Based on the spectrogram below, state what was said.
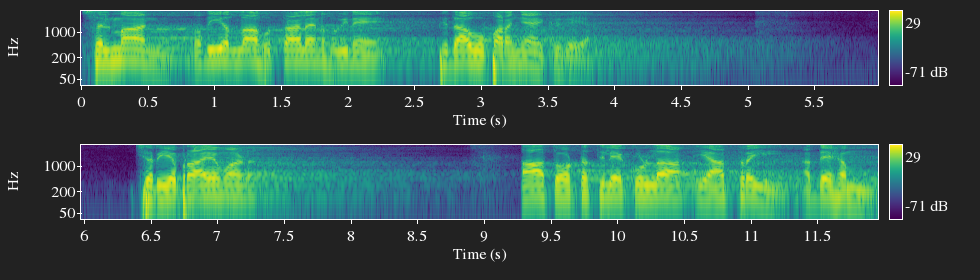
സൽമാൻ റതി അള്ളാഹു താലൻഹുവിനെ പിതാവ് പറഞ്ഞയക്കുകയാണ്. ചെറിയ പ്രായമാണ്. ആ തോട്ടത്തിലേക്കുള്ള യാത്രയിൽ അദ്ദേഹം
